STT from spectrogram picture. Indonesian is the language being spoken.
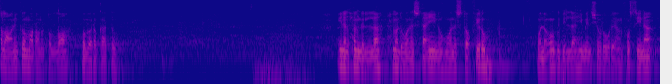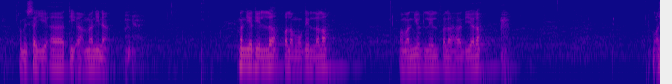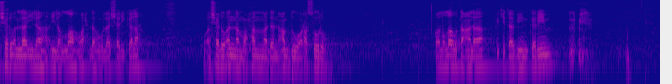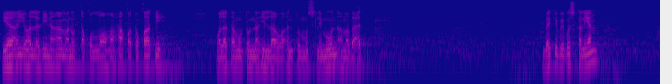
Assalamualaikum warahmatullahi wabarakatuh. Innalhamdulillah Nahmadu wa nasta'inuhu wa nasta'gfiruh Wa na'udhu billahi min syururi anfusina Wa min sayyiati a'malina. Man yadillah falamudillalah Wa man yudlil falahadiyalah Wa ashadu an la ilaha ilallah wahdahu la sharika lah. وأشهد أن محمدا عبده ورسوله قال الله تعالى في كتابه الكريم يا أيها الذين آمنوا اتقوا الله حق تقاته ولا تموتن إلا وأنتم مسلمون أما بعد Baik ibu-ibu sekalian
